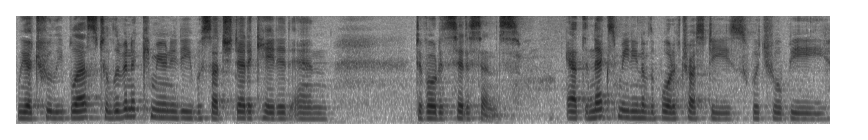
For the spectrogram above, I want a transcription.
We are truly blessed to live in a community with such dedicated and devoted citizens. At the next meeting of the Board of Trustees, which will be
